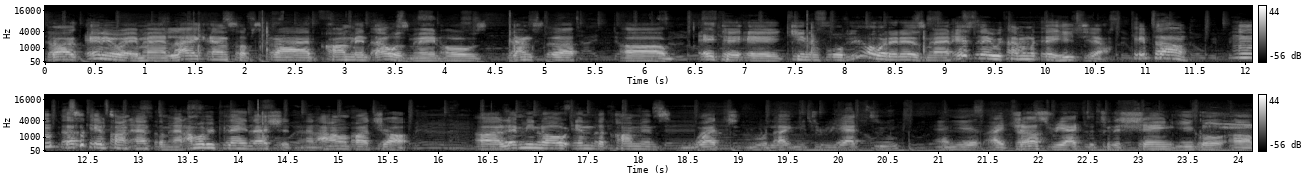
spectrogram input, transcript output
Dog, anyway, man, like and subscribe, comment. That was Main Ou's Youngsta, um, aka Kiernan Forbes. You know what it is, man. It's day we're coming with the heat here. Cape Town. Mm, that's a Cape Town anthem, man. I'm gonna be playing that shit, man. I don't know about y'all. Uh, let me know in the comments what you would like me to react to. And yes, I just reacted to the Shane Eagle uh,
